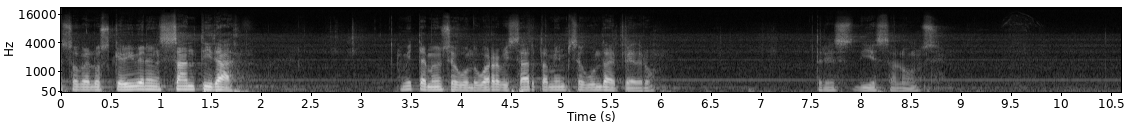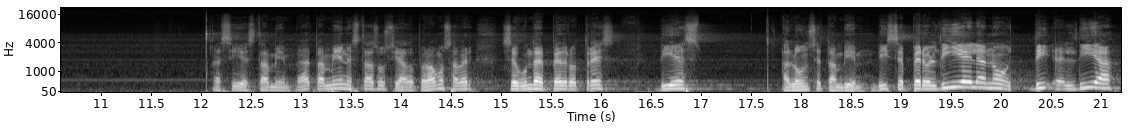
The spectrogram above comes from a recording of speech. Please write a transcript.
sobre los que viven en santidad. Permítame un segundo, voy a revisar también segunda de Pedro, 3, 10 al 11. Así es también, también está asociado, pero vamos a ver segunda de Pedro 3, 10 al 11 también. Dice, pero el día, y la no, el día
